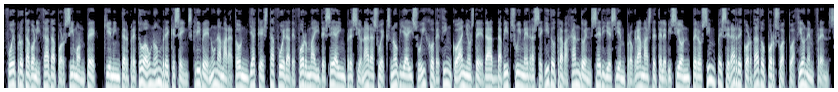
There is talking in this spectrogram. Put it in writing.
fue protagonizada por Simon Peck, quien interpretó a un hombre que se inscribe en una maratón ya que está fuera de forma y desea impresionar a su exnovia y su hijo de 5 años de edad. David Swimmer ha seguido trabajando en series y en programas de televisión pero siempre será recordado por su actuación en Friends.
